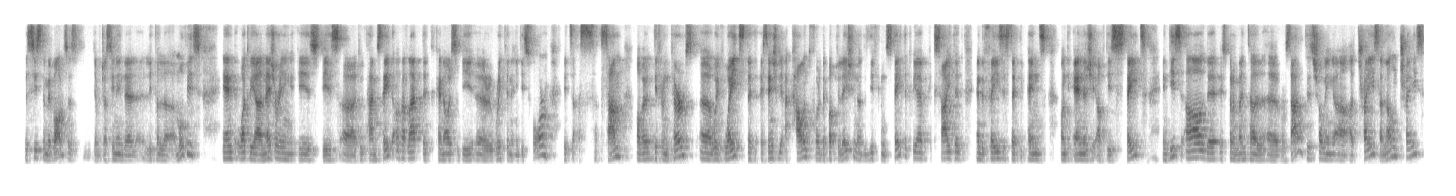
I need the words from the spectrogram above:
the system evolves, as you've just seen in the little uh, movies. And what we are measuring is this uh, two-time state overlap that can also be uh, written in this form. It's a sum of different terms uh, with weights that essentially account for the population of the different state that we have excited and the phases that depends on the energy of these states. And these are the experimental uh, result. It's showing a, a trace, a long trace,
